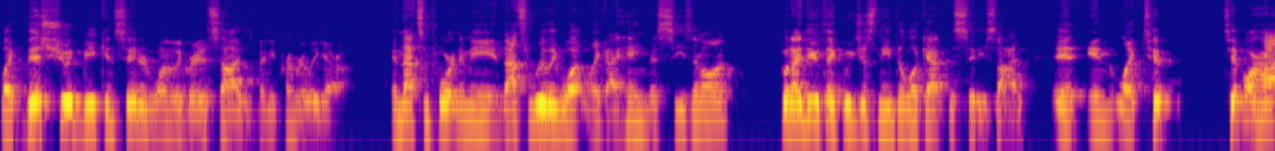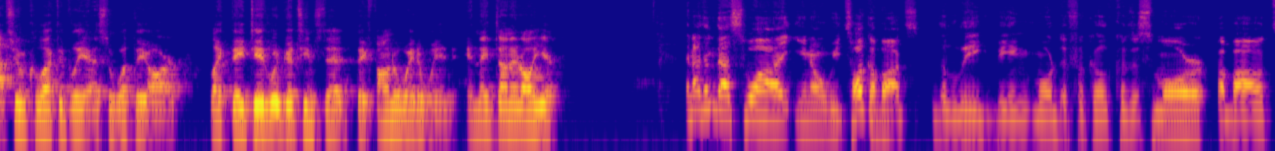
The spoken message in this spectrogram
Like this should be considered one of the greatest sides of any Premier League era. And that's important to me. That's really what like I hang this season on. But I do think we just need to look at the city side and, and like tip tip our hat to them collectively as to what they are. Like they did what good teams did. They found a way to win, and they've done it all year. And I think that's why, you know, we talk about the league being more difficult because it's more about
